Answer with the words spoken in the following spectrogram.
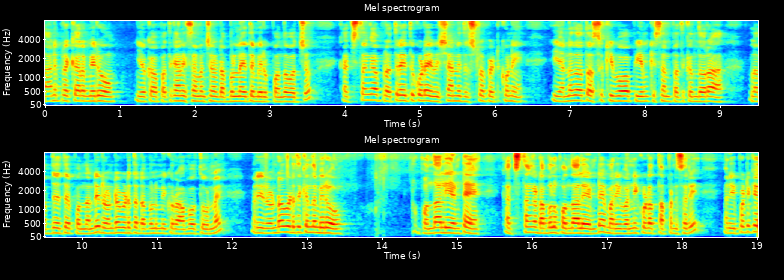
దాని ప్రకారం మీరు ఈ యొక్క పథకానికి సంబంధించిన డబ్బులను అయితే మీరు పొందవచ్చు. ఖచ్చితంగా ప్రతి రైతు కూడా ఈ విషయాన్ని దృష్టిలో పెట్టుకుని ఈ అన్నదాత సుఖీభవ పిఎం కిసాన్ పథకం ద్వారా లబ్ధి అయితే పొందండి. రెండో విడత డబ్బులు మీకు రాబోతూ ఉన్నాయి. మరి రెండో విడత కింద మీరు పొందాలి అంటే ఖచ్చితంగా డబ్బులు పొందాలి అంటే మరి ఇవన్నీ కూడా తప్పనిసరి. మరి ఇప్పటికే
